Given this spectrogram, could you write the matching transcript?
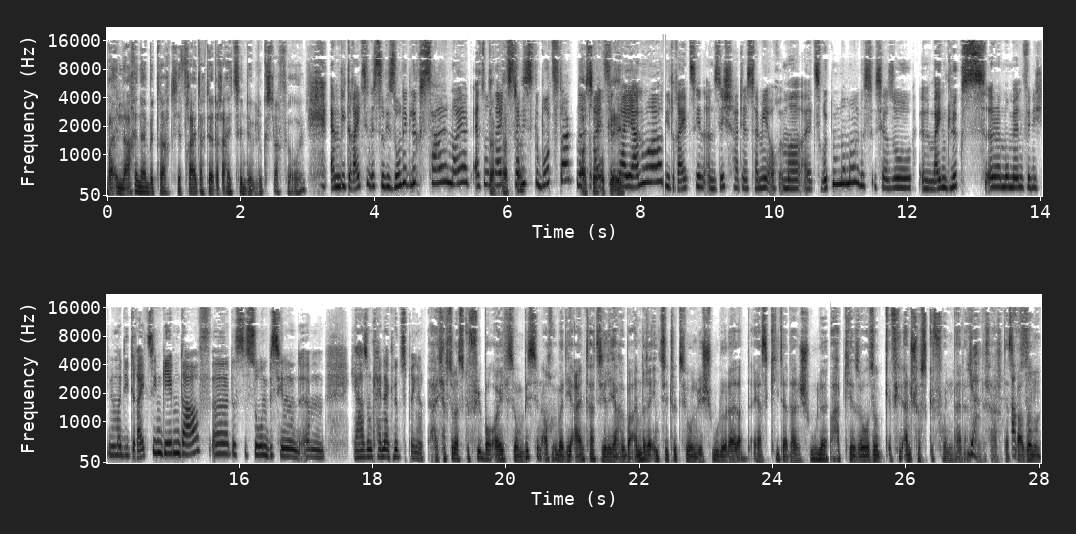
war im Nachhinein betrachtet der Freitag der 13. Glückstag für euch? Ähm, die 13 ist sowieso eine Glückszahl, neuer, also Dann seit Sammys Geburtstag, ne, so, 13. Okay. Januar. Die 13 an sich hat ja Sammy auch immer als Rückennummer. Das ist ja so äh, mein Glücksmoment, äh, wenn ich ihm immer die 13 geben darf. Äh, das ist so ein bisschen, ähm, ja, so ein kleiner Glücksbringer. Ja, ich habe so das Gefühl bei euch, so ein bisschen auch über die Eintracht, sicherlich auch über andere Institutionen wie Schule oder erst Kita, dann Schule, habt ihr so, so viel Anschluss gefunden bei der ja, Eintracht. Das absolut. war so ein,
